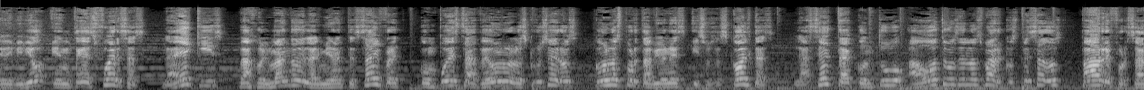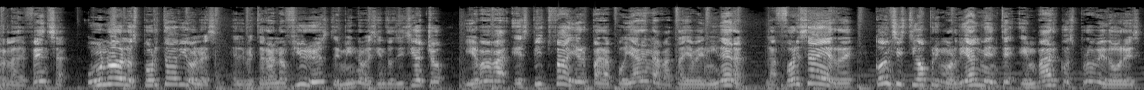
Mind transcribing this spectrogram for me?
se dividió en tres fuerzas, la X, bajo el mando del almirante Seifert, compuesta de uno de los cruceros con los portaaviones y sus escoltas. La Z contuvo a otros de los barcos pesados para reforzar la defensa. Uno de los portaaviones, el veterano Furious de 1918, llevaba Spitfire para apoyar en la batalla venidera. La Fuerza R consistió primordialmente en barcos proveedores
